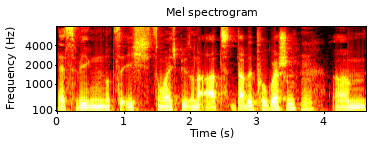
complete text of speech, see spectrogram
deswegen nutze ich zum Beispiel so eine Art Double Progression. Mhm. Ähm,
